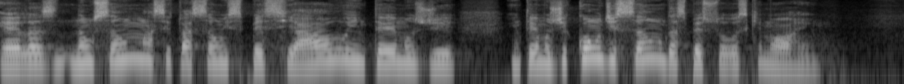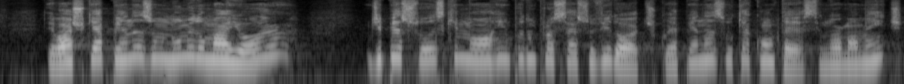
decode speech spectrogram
elas não são uma situação especial em termos de, em termos de condição das pessoas que morrem. Eu acho que é apenas um número maior de pessoas que morrem por um processo virótico. É apenas o que acontece normalmente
